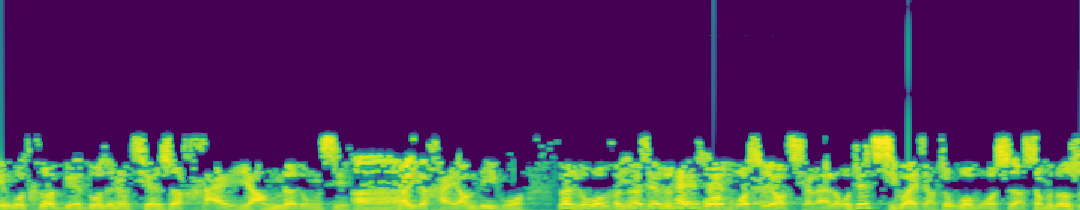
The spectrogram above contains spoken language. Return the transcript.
英国特别多那种牵涉海洋的东西啊，它一个海洋帝国。那如果很多现在说中国模式要起来了，我觉得奇怪，讲中国模式啊，什么都说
